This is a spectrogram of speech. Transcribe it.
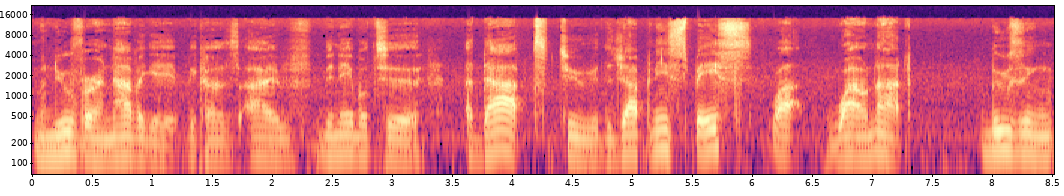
maneuver and navigate because I've been able to adapt to the Japanese space while while not losing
